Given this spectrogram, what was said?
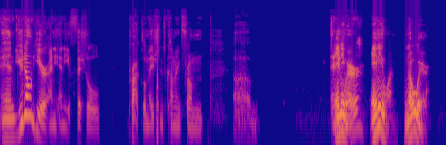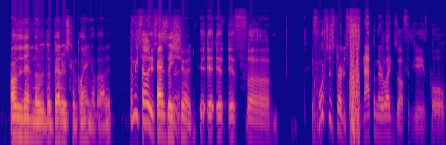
And you don't hear any any official proclamations coming from um, anywhere. Anyone, nowhere, other than the the betters complaining about it, Let me tell you something. as they should. I- i- If if uh, if horses started snapping their legs off at the eighth pole,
